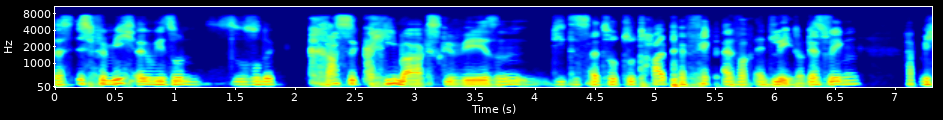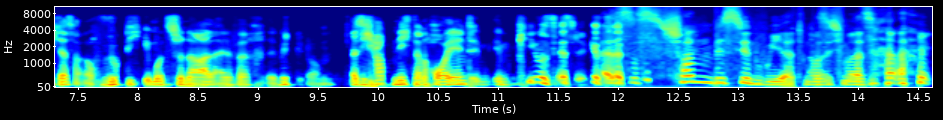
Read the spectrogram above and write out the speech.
das ist für mich irgendwie so, so, so eine krasse Klimax gewesen, die das halt so total perfekt einfach entlädt. Und deswegen hat mich das auch wirklich emotional einfach äh, mitgenommen. Also ich habe nicht dann heulend im, im Kinosessel gesessen. Es ist schon ein bisschen weird, muss aber, ich mal sagen.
